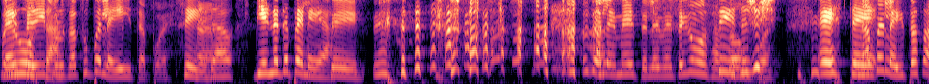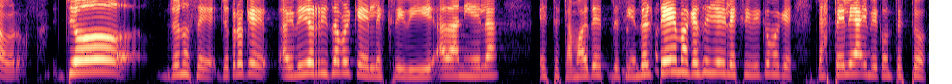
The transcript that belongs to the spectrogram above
se gusta. disfruta su peleita, pues. sí, O sea, viernes de pelea. Sí. o sea, le mete, le mete como Sí, sazón, sí, pues. shush. Este, Una peleita sabrosa. yo, yo no sé, yo creo que a mí me dio risa porque le escribí a Daniela, este, estamos de- decidiendo el tema, qué sé yo, y le escribí como que las peleas y me contestó,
